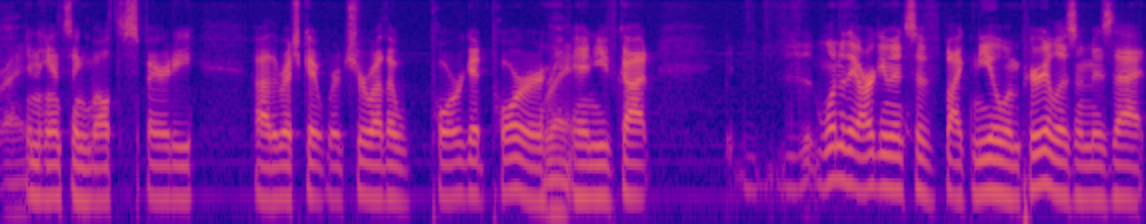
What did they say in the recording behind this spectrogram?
Right. enhancing wealth disparity. Uh, the rich get richer while the poor get poorer. Right. And you've got th- one of the arguments of like neo imperialism is that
